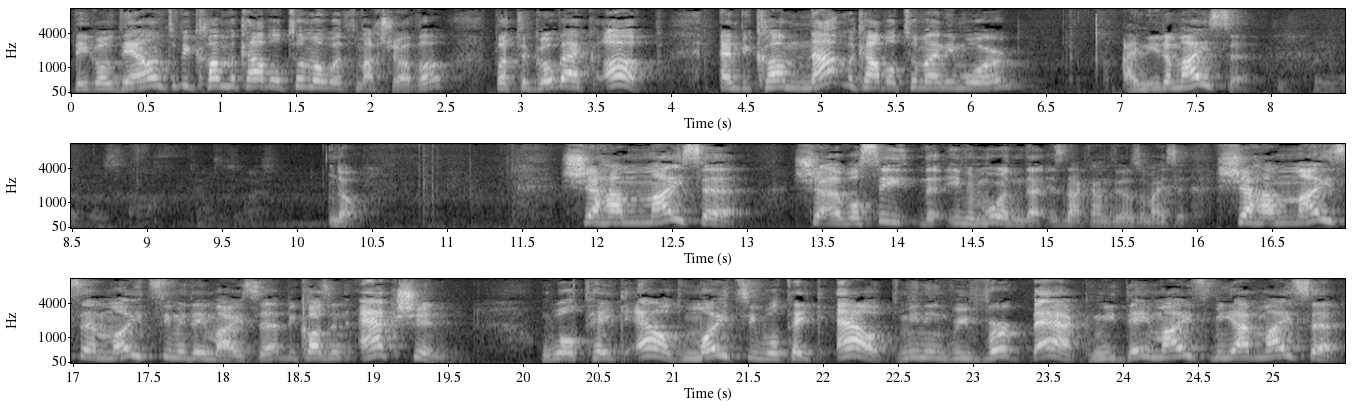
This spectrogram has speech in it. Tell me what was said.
they go down to become makabel tuma with machshava, but to go back up and become not makabel tuma anymore, I need a ma'isa. Just putting up a schach counts as a license. No. Shehamaisa. Sheh, we'll see that even more than that is not counted as a maisa. Shehamaisa moitzi midei maisa because an action will take out moitzi will take out meaning revert back midei mais miyad maisa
